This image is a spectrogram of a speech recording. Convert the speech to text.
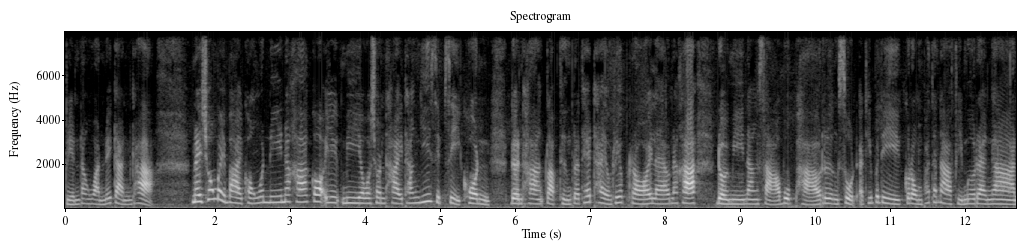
หรียญรางวัลด้วยกันค่ะ ในช่วงบ่ายๆของวันนี้นะคะ ก็มีเยาวชนไทยทั้ง 24 คน เดินทางกลับถึงประเทศไทยเรียบร้อยแล้วนะคะ โดยมีนางสาวบุภาเรืองสุด อธิบดีกรมพัฒนาฝีมือแรงงาน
